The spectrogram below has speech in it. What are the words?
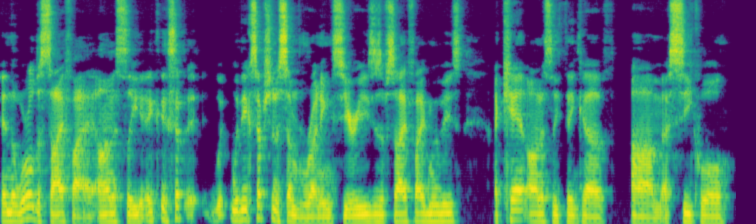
In the world of sci-fi, honestly, except with the exception of some running series of sci-fi movies, I can't honestly think of um, a sequel.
